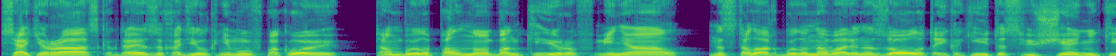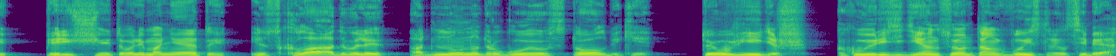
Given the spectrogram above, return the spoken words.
Всякий раз, когда я заходил к нему в покое, там было полно банкиров, менял, на столах было навалено золото, и какие-то священники пересчитывали монеты и складывали одну на другую в столбики. Ты увидишь, какую резиденцию он там выстроил себе,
